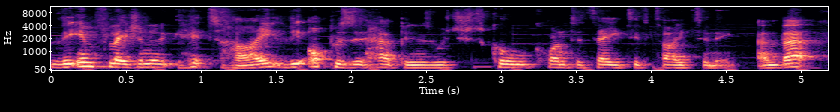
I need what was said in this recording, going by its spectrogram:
the inflation hits high, the opposite happens, which is called quantitative tightening. And that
